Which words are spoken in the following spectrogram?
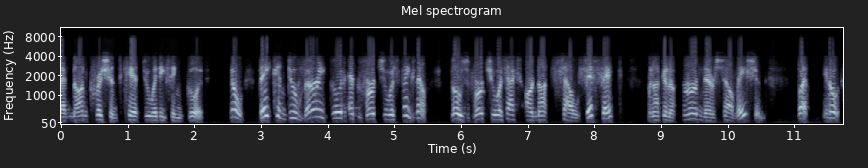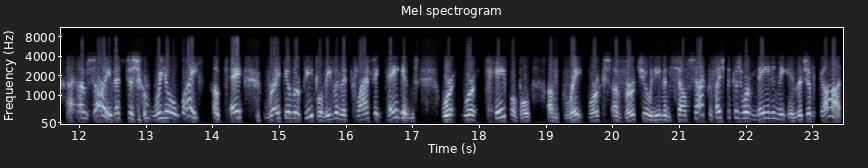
that non Christians can't do anything good. No, they can do very good and virtuous things. Now, those virtuous acts are not salvific. We're not going to earn their salvation. But, you know, I'm sorry, that's just real life, okay? Regular people, even the classic pagans, were, were capable of great works of virtue and even self sacrifice because we're made in the image of God,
